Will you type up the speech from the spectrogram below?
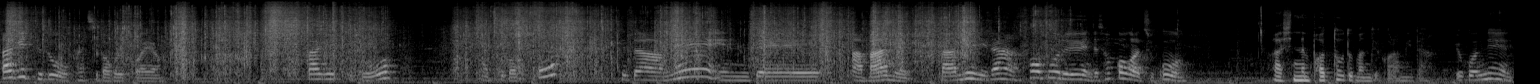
바게트도 같이 먹을 거예요. 바게트도 같이 먹고 그 다음에 이제 아 마늘 마늘이랑 허브를 이제 섞어가지고 맛있는 버터도 만들 거랍니다. 요거는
